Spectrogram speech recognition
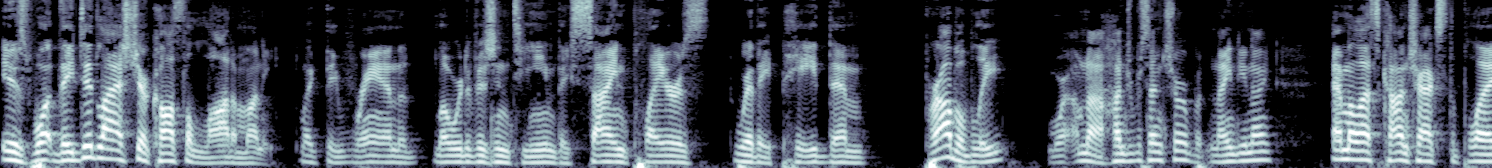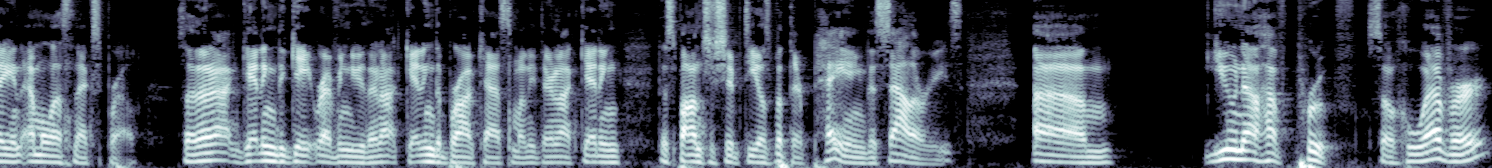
is what they did last year cost a lot of money. Like they ran a lower division team, they signed players where they paid them probably, I'm not 100% sure, but 99 MLS contracts to play in MLS Next Pro. So they're not getting the gate revenue, they're not getting the broadcast money, they're not getting the sponsorship deals, but they're paying the salaries. Um, you now have proof. So whoever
